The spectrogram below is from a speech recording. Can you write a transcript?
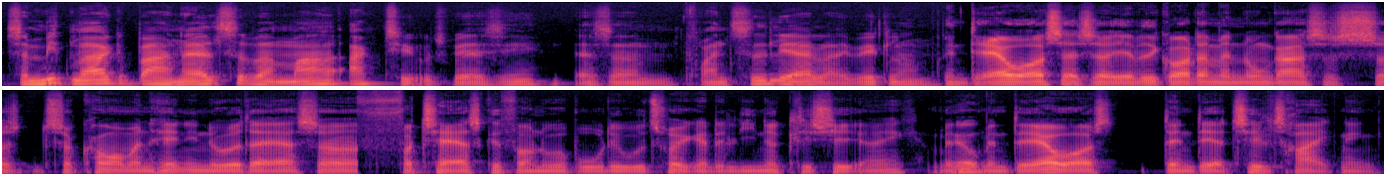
Så mit mørke barn har altid været meget aktivt, vil jeg sige. Altså, fra en tidlig alder i virkeligheden. men det er jo også, altså, jeg ved godt, at man nogle gange, så, så, så kommer man hen i noget, der er så fortærsket for nu at bruge det udtryk, at det ligner klichéer, ikke? Jo. Men, men det er jo også den der tiltrækning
